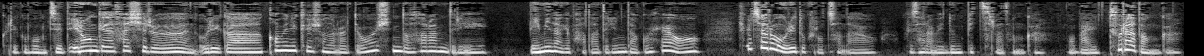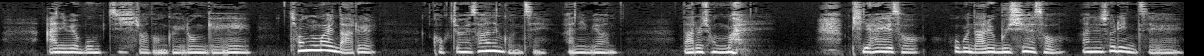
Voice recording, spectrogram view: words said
그리고 몸짓, 이런 게 사실은 우리가 커뮤니케이션을 할 때 훨씬 더 사람들이 예민하게 받아들인다고 해요. 실제로 우리도 그렇잖아요. 그 사람의 눈빛이라던가, 뭐 말투라던가, 아니면 몸짓이라던가 이런 게 정말 나를 걱정해서 하는 건지, 아니면 나를 정말 비하해서 혹은 나를 무시해서 하는 소리인지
